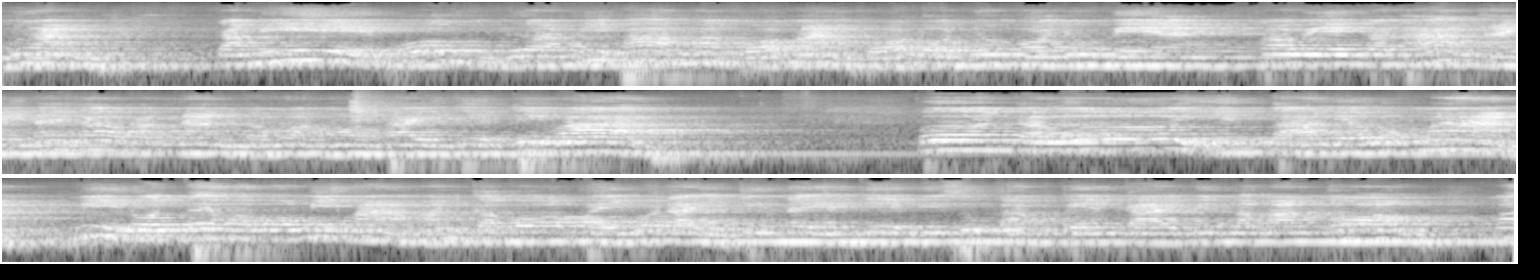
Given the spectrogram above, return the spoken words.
เมืองกามีพุ่ม ก็มีภาพมาขอมาขอโดนยมพอยุมเมียพอเวกทาให้ในข้าวทางนั้นระหว่างห้องไทยเทียบที่ว่า เปิ้นกะเลยอินตาเหลียวลงมา มีรถแต่ว่าบ่มีมามันกะบ่ไปบ่ได้จึงได้เทพิสุกรรมเปลี่ยนกายเป็นละมังท้อง มา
